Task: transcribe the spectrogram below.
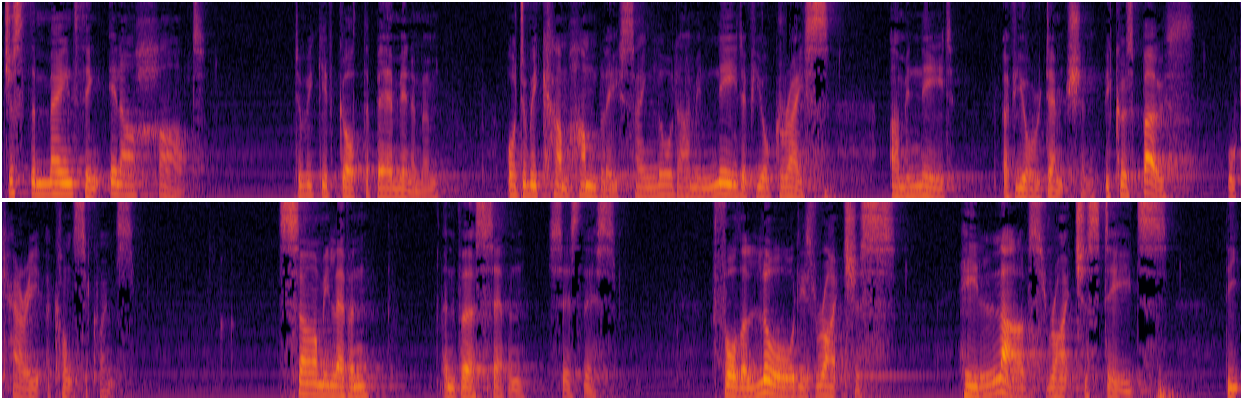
Just the main thing in our heart do we give God the bare minimum? Or do we come humbly saying, Lord, I'm in need of your grace? I'm in need of your redemption? Because both will carry a consequence. Psalm 11 and verse 7 says this For the Lord is righteous, he loves righteous deeds. The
